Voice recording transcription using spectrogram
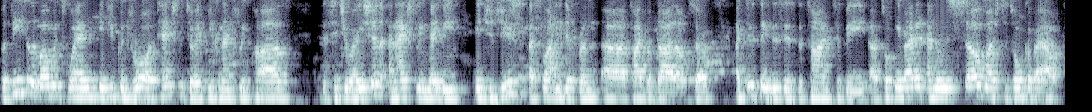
But these are the moments when, if you can draw attention to it, you can actually pause the situation and actually maybe introduce a slightly different uh, type of dialogue. So I do think this is the time to be uh, talking about it. And there is so much to talk about.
